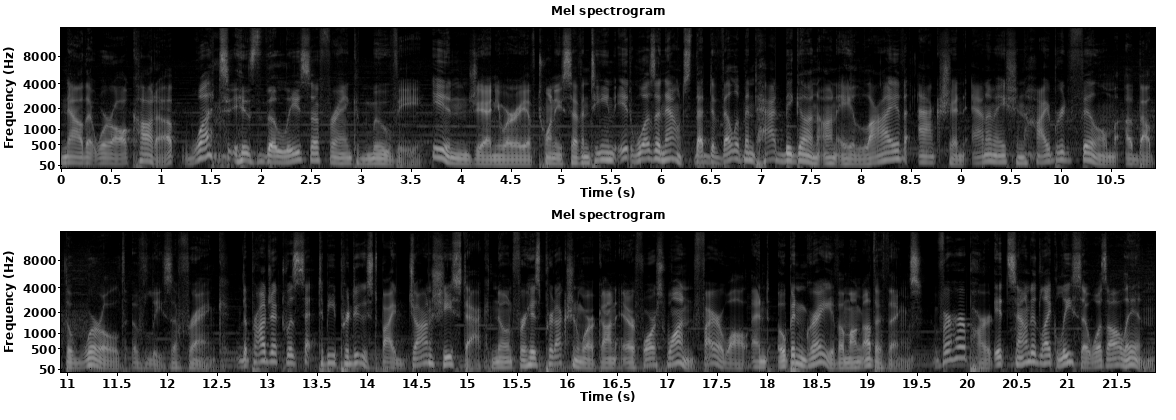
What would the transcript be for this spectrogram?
now that we're all caught up, what is the Lisa Frank movie? In January of 2017, it was announced that development had begun on a live-action animation hybrid film about the world of Lisa Frank. The project was set to be produced by Jon Shestack, known for his production work on Air Force One, Firewall, and Open Grave, among other things. For her part, it sounded like Lisa was all in.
